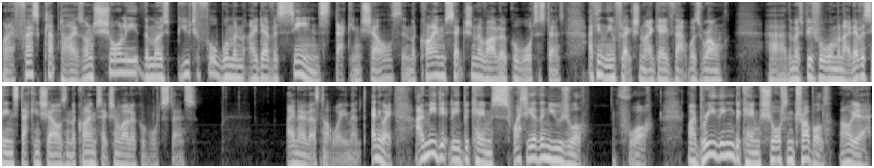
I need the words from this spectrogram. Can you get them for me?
when I first clapped eyes on surely the most beautiful woman I'd ever seen stacking shelves in the crime section of our local Waterstones. I think the inflection I gave that was wrong. Uh, the most beautiful woman I'd ever seen stacking shelves in the crime section of our local Waterstones. I know that's not what he meant. Anyway, I immediately became sweatier than usual. Whoa. My breathing became short and troubled. Oh, yeah.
